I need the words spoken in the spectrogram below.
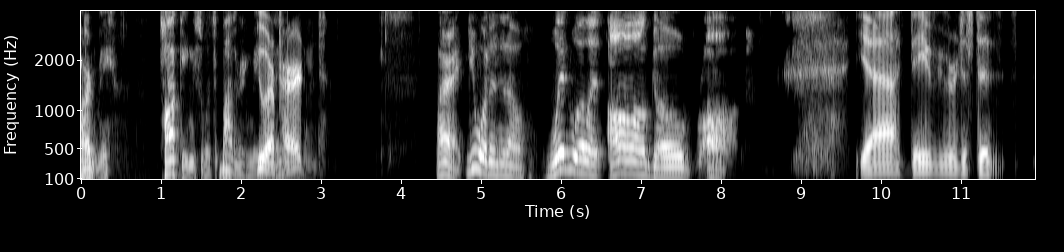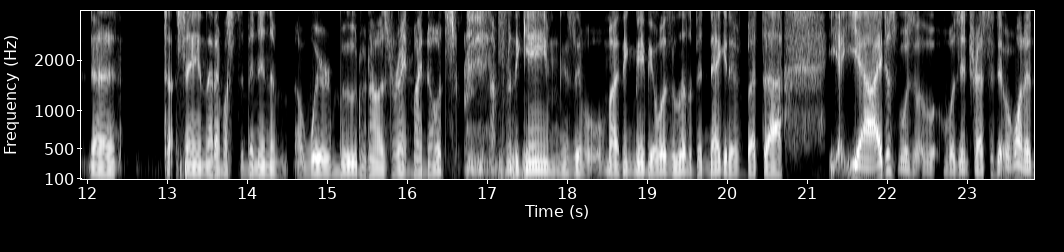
Pardon me. Talking's what's bothering me. You are today. pardoned. All right. You wanted to know when will it all go wrong? Yeah, Dave, you were just uh, uh, t- saying that I must have been in a, a weird mood when I was writing my notes for the game because I think maybe I was a little bit negative, but uh, yeah, I just was was interested. I wanted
